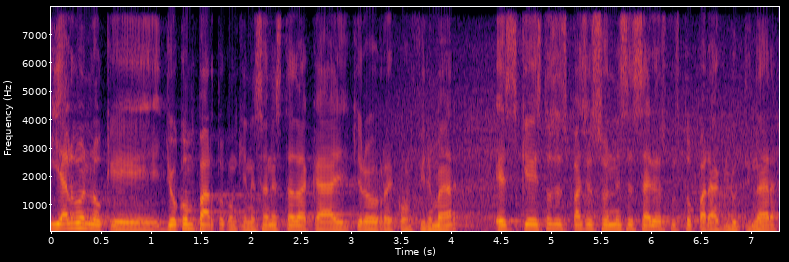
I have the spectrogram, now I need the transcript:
Y algo en lo que yo comparto con quienes han estado acá y quiero reconfirmar es que estos espacios son necesarios justo para aglutinar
